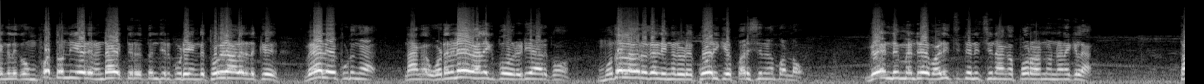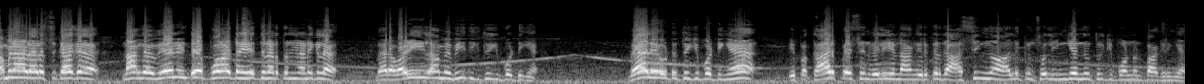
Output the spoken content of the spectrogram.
எங்களுக்கு முப்பத்தொன்னு ஏழு ரெண்டாயிரத்தி இருபத்தஞ்சு இருக்கக்கூடிய எங்க தொழிலாளர்களுக்கு வேலையை கொடுங்க. நாங்க உடனே வேலைக்கு போக ரெடியா இருக்கோம். முதல்வர்கள் எங்களுடைய கோரிக்கையை பரிசீலனை பண்ணோம். வேண்டும் என்றே வலிச்சு திணிச்சு நாங்க போராடணும்னு நினைக்கல. தமிழ்நாடு அரசுக்காக நாங்க வேணுன்ட்டே போராட்டம் ஏத்து நடத்தணும்னு நினைக்கல. வேற வழி இல்லாம வீதிக்கு தூக்கி போட்டீங்க. வேலையை விட்டு தூக்கி போட்டீங்க. இப்ப கார்பரேஷன் வெளியே நாங்க இருக்கிறது அசிங்கம் அழுக்குன்னு சொல்லி இங்க இருந்து தூக்கி போடணும்னு பாக்குறீங்க.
